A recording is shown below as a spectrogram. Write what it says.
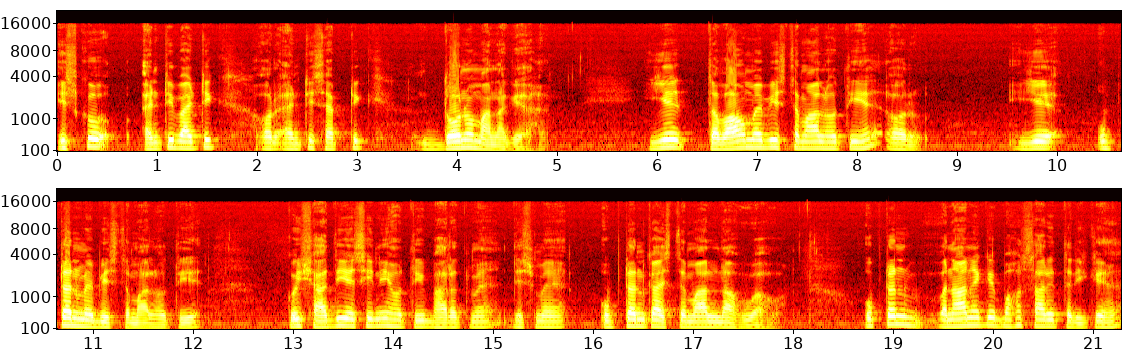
इसको एंटीबायोटिक और एंटीसेप्टिक दोनों माना गया है। ये दवाओं में भी इस्तेमाल होती है और ये उपटन में भी इस्तेमाल होती है। कोई शादी ऐसी नहीं होती भारत में जिसमें उपटन का इस्तेमाल ना हुआ हो। उपटन बनाने के बहुत सारे तरीके हैं।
